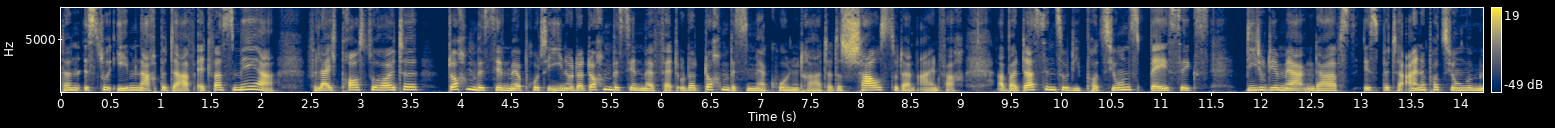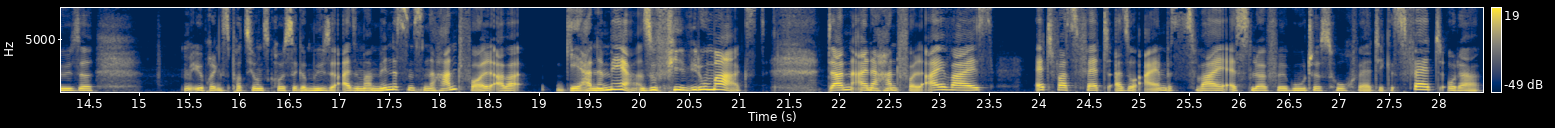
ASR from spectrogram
dann isst du eben nach Bedarf etwas mehr. Vielleicht brauchst du heute doch ein bisschen mehr Protein oder doch ein bisschen mehr Fett oder doch ein bisschen mehr Kohlenhydrate. Das schaust du dann einfach. Aber das sind so die Portionsbasics, die du dir merken darfst. Iss bitte eine Portion Gemüse. Übrigens Portionsgröße Gemüse, also mal mindestens eine Handvoll, aber gerne mehr, so viel wie du magst. Dann eine Handvoll Eiweiß, etwas Fett, also ein bis zwei Esslöffel gutes, hochwertiges Fett oder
